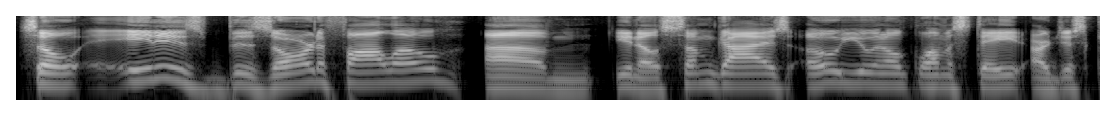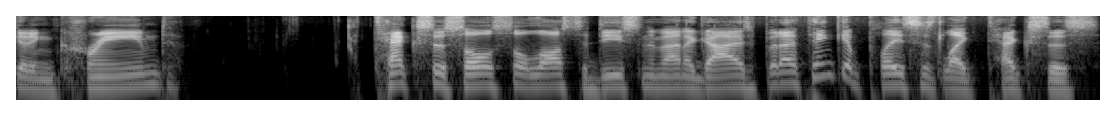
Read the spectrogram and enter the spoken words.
So it is bizarre to follow. Um, you know, some guys, OU and Oklahoma State, are just getting creamed. Texas also lost a decent amount of guys, but I think at places like Texas,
